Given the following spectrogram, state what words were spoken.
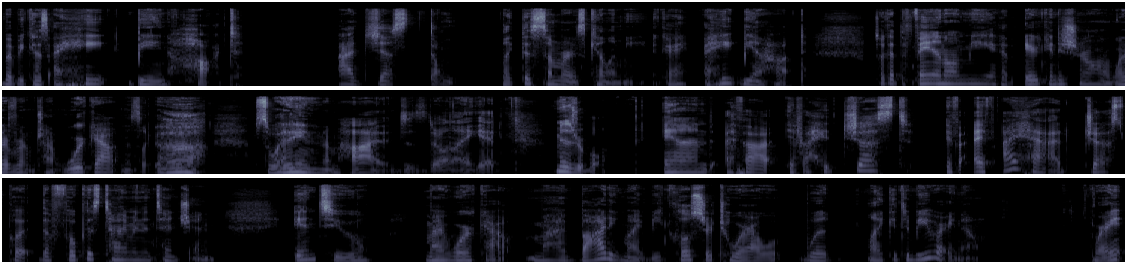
but because I hate being hot. I just don't like this summer is killing me. Okay. I hate being hot. So I got the fan on me, I got the air conditioner on or whatever. I'm trying to work out and it's like, ugh, I'm sweating and I'm hot. I just don't like it. Miserable. And I thought if I had just if if I had just put the focus time and attention into my workout, my body might be closer to where I w- would like it to be right now. Right?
